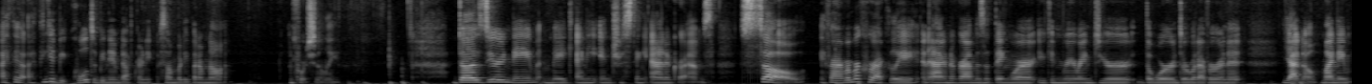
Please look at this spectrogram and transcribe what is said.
I think I think it'd be cool to be named after any, somebody, but I'm not, unfortunately. Does your name make any interesting anagrams? So, if I remember correctly, an anagram is a thing where you can rearrange your the words or whatever in it. Yeah, no, my name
